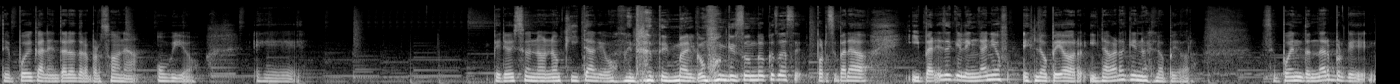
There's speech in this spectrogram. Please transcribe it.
Te puede calentar otra persona, obvio. Eh, pero eso no, no quita que vos me trates mal, como que son dos cosas por separado. Y parece que el engaño es lo peor, y la verdad que no es lo peor. Se puede entender porque,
